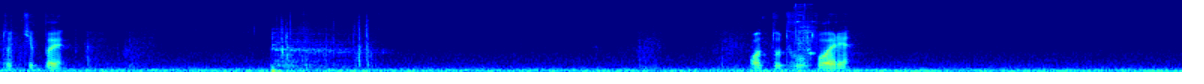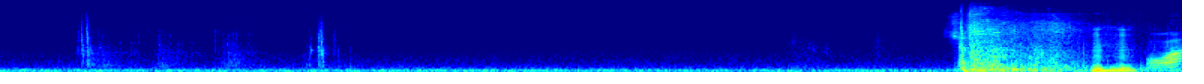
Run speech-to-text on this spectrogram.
Тут типи. От тут в упорі. Сейчас. Угу. О,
